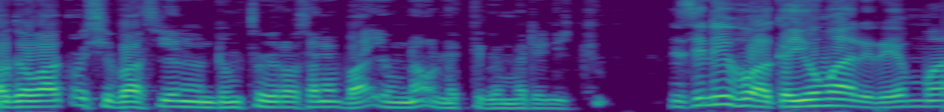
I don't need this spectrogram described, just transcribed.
baga waaqayyo si baasii hundumtuu yeroo sana baay'ee humnaa ol natti gammadan jechuudha. Isiniif waaqayyoo maalirree amma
